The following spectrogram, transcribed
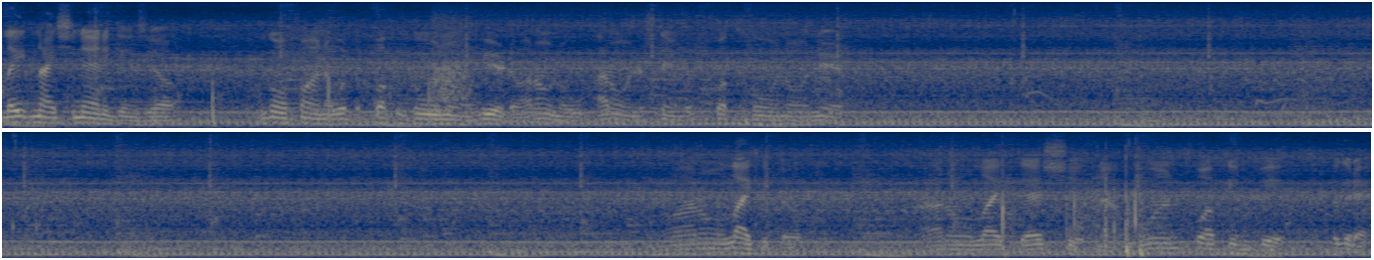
Late night shenanigans, y'all. We're gonna find out what the fuck is going on here though. I don't know. I don't understand what the fuck is going on there. I don't like it though. Like that shit, not one fucking bit. Look at.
